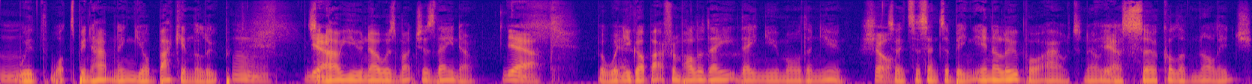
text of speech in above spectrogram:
Mm. with what's been happening, you're back in the loop. Mm. So Yeah. now you know as much as they know. yeah. But when Yeah. you got back from holiday, they knew more than you. Sure. So it's a sense of being in a loop or out. No, in a circle of knowledge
